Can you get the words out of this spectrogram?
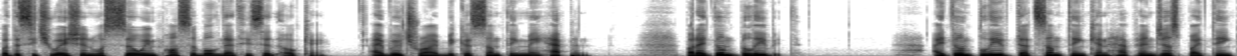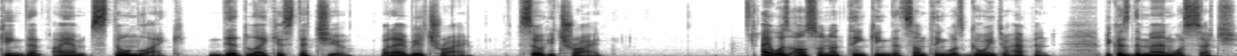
but the situation was so impossible that he said, Okay, I will try because something may happen. But I don't believe it. I don't believe that something can happen just by thinking that I am stone like, dead like a statue, but I will try. So he tried. I was also not thinking that something was going to happen, because the man was such.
